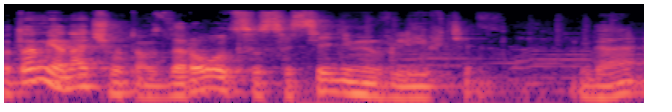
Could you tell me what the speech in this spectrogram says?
Потом я начал там здороваться с соседями в лифте, да.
